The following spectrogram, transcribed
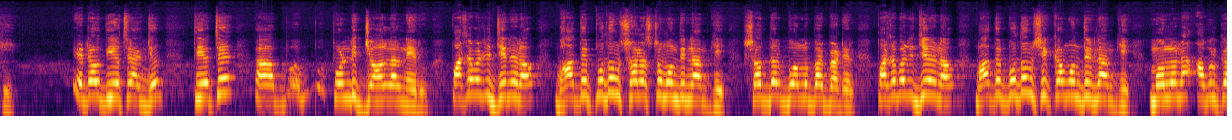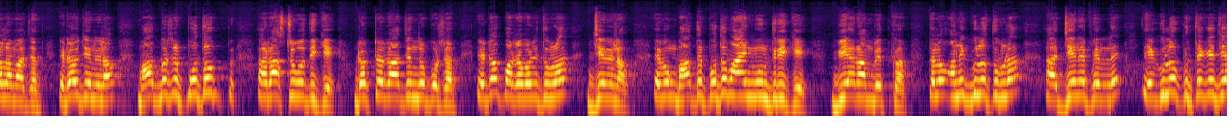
কি? এটাও দিয়েছে একজন। তিনি হচ্ছে পণ্ডিত জওয়াহরলাল নেহরু। পাশাপাশি জেনে নাও, ভারতের প্রথম স্বরাষ্ট্রমন্ত্রীর নাম কি? সর্দার বল্লভভাই প্যাটেল। পাশাপাশি জেনে নাও, ভারতের প্রথম শিক্ষামন্ত্রীর নাম কি? মৌলানা আবুল কালাম আজাদ। এটাও জেনে নাও, ভারতবর্ষের প্রথম রাষ্ট্রপতিকে ডক্টর রাজেন্দ্র প্রসাদ। এটাও পাশাপাশি তোমরা জেনে নাও। এবং ভারতের প্রথম আইনমন্ত্রীকে বি আর আম্বেদকর। তাহলে অনেকগুলো তোমরা জেনে ফেললে। এগুলো থেকে যে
